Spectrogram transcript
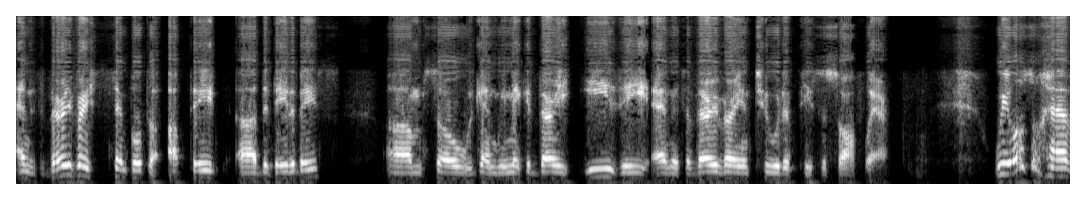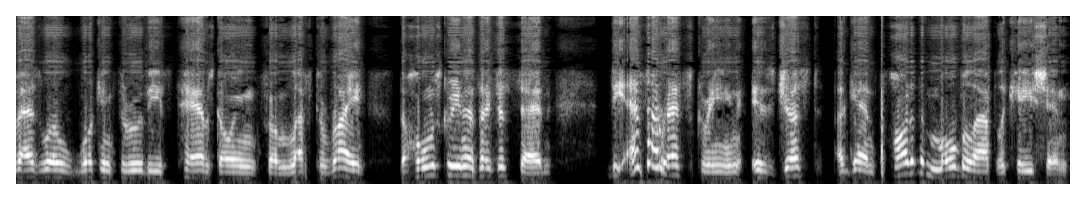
And it's very, very simple to update uh, the database. Um, so again, we make it very easy, and it's a very, very intuitive piece of software. We also have, as we're working through these tabs going from left to right, the home screen, as I just said. The SRS screen is just, again, part of the mobile application,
